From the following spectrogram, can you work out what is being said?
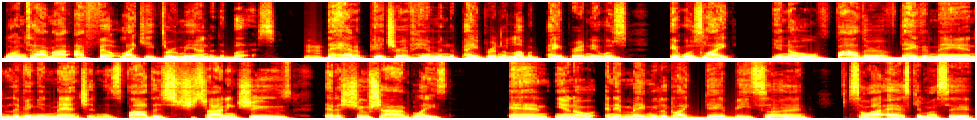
one time I, I felt like he threw me under the bus. Mhm. They had a picture of him in the paper, in the Lubbock paper, and it was it was like, you know, father of David Mann living in mansion, his father's sh- shining shoes at a shoe shine place. And, you know, and it made me look like deadbeat son. So I asked him, I said,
